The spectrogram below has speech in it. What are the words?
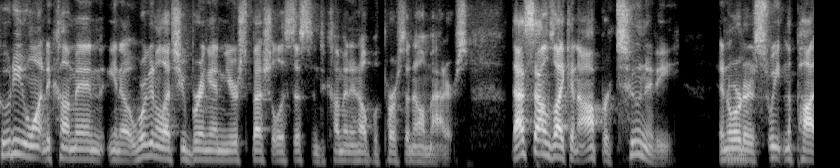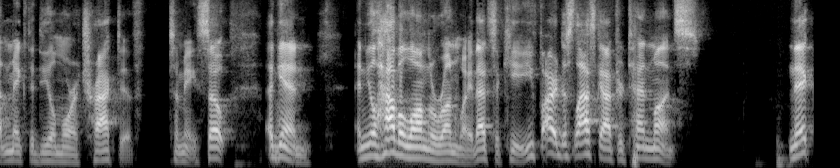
who do you want to come in? You know, we're going to let you bring in your special assistant to come in and help with personnel matters. That sounds like an opportunity in mm-hmm. order to sweeten the pot and make the deal more attractive to me. So, mm-hmm. again, and you'll have a longer runway. That's the key. You fired this last guy after 10 months. Nick,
